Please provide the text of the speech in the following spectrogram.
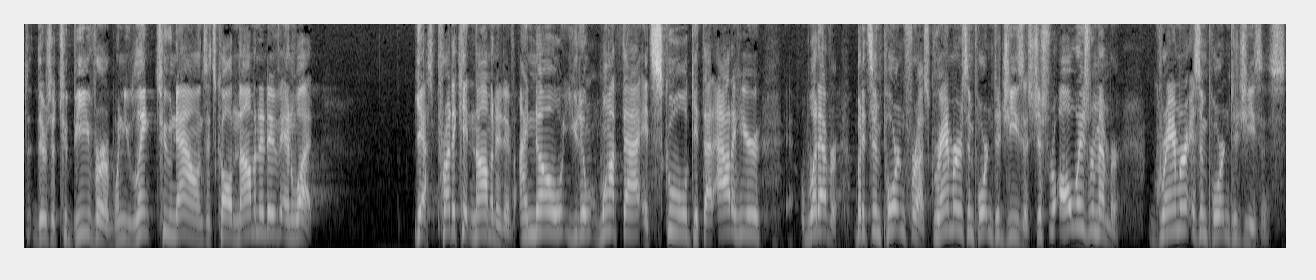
there's a to be verb. When you link two nouns, it's called nominative and what? Yes, predicate nominative. I know you don't want that. It's school. Get that out of here. Whatever. But it's important for us. Grammar is important to Jesus. Just always remember grammar is important to Jesus.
